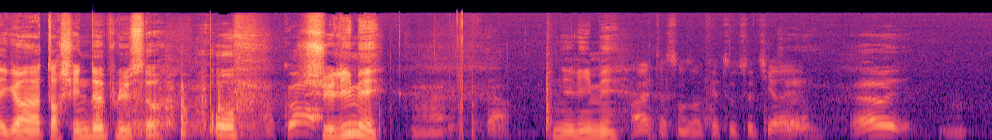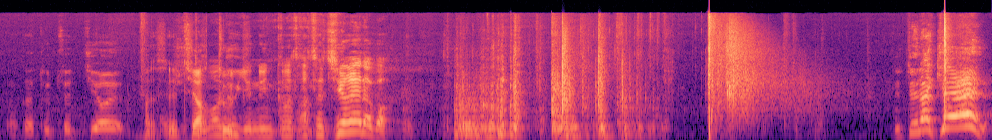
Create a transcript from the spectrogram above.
les gars, on a torché une de plus. Oh, je suis limé. Ouais. Il est limé. Ouais, de toute façon, ils ont qu'à tous se tirer. Ah oui. On va tout se tirer. Ça se Je tire tout. Il y en a une qui est en train de se tirer là-bas. C'était laquelle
